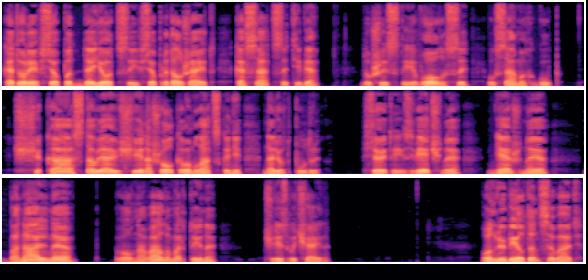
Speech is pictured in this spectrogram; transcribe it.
которое все поддается и все продолжает касаться тебя, душистые волосы у самых губ, щека, оставляющая на шелковом лацкане налет пудры. Все это извечное, нежное, банальное волновало Мартына чрезвычайно. Он любил танцевать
